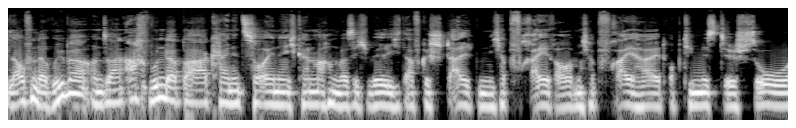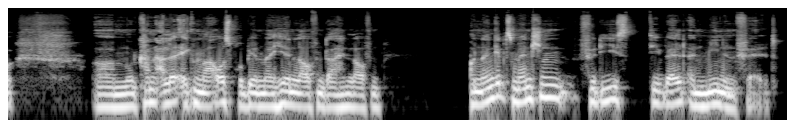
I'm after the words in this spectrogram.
laufen darüber und sagen, ach wunderbar, keine Zäune, ich kann machen, was ich will, ich darf gestalten, ich habe Freiraum, ich habe Freiheit, optimistisch, so. Ähm, und kann alle Ecken mal ausprobieren, mal hierhin laufen, dahin laufen. Und dann gibt es Menschen, für die ist die Welt ein Minenfeld.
